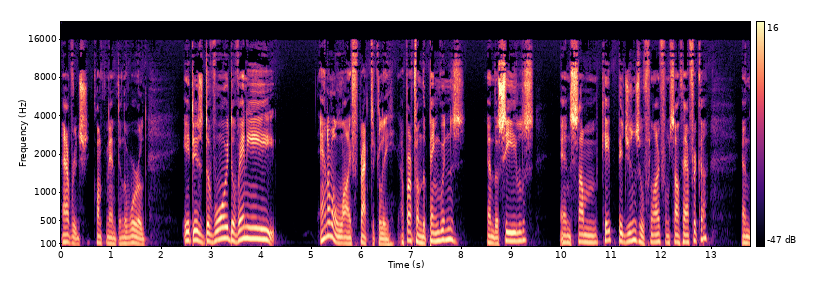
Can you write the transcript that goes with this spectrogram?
average continent in the world. It is devoid of any animal life practically, apart from the penguins and the seals and some Cape pigeons who fly from South Africa and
